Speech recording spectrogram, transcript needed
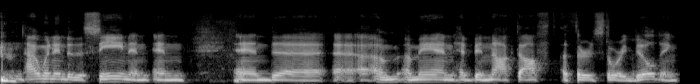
I went into the scene and, and, and uh, a, a, man had been knocked off a third story building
